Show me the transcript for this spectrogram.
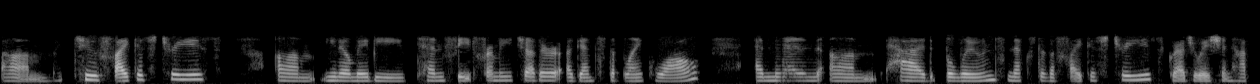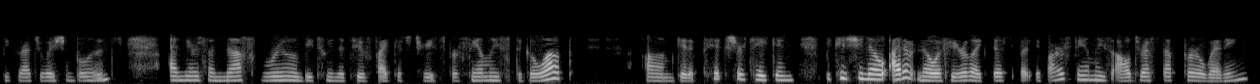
um two ficus trees, um, you know, maybe 10 feet from each other against the blank wall and then um had balloons next to the ficus trees, graduation happy graduation balloons. And there's enough room between the two ficus trees for families to go up um, get a picture taken because you know I don't know if you're like this, but if our family's all dressed up for a wedding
